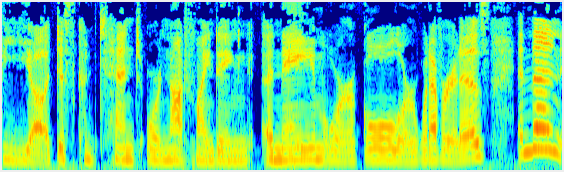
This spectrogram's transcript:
the uh, discontent or not finding a name or a goal or whatever it is. And then,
